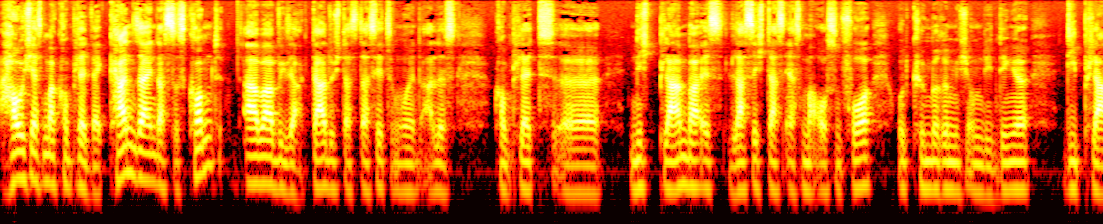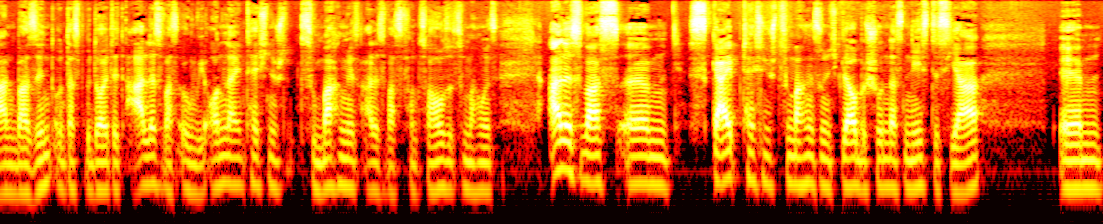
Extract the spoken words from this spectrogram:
Hau ich erstmal komplett weg. Kann sein, dass das kommt, aber wie gesagt, dadurch, dass das jetzt im Moment alles komplett äh, nicht planbar ist, lasse ich das erstmal außen vor und kümmere mich um die Dinge, die planbar sind. Und das bedeutet alles, was irgendwie online-technisch zu machen ist, alles, was von zu Hause zu machen ist, alles, was ähm, Skype-technisch zu machen ist. Und ich glaube schon, dass nächstes Jahr, ähm,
